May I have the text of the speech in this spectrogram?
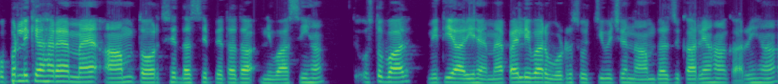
ਉੱਪਰ ਲਿਖਿਆ ਹੈ ਰਿਹਾ ਮੈਂ ਆਮ ਤੌਰ ਤੇ ਦਸੇ ਪਿਤਾ ਦਾ ਨਿਵਾਸੀ ਹਾਂ। ਤੇ ਉਸ ਤੋਂ ਬਾਅਦ ਮਿਤੀ ਆ ਰਹੀ ਹੈ, ਮੈਂ ਪਹਿਲੀ ਵਾਰ ਵੋਟਰ ਸੂਚੀ ਵਿੱਚ ਨਾਮ ਦਰਜ ਕਰ ਰਿਹਾ ਹਾਂ, ਕਰ ਰਹੀ ਹਾਂ।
